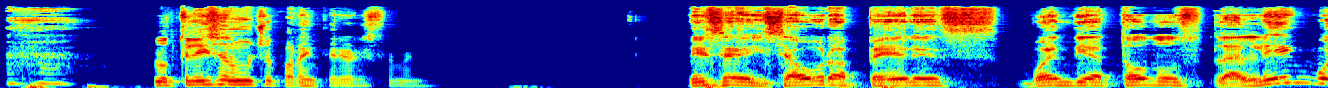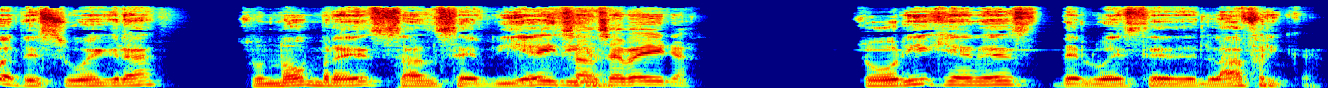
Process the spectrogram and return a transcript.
Ajá. Lo utilizan mucho para interiores también. Dice Isaura Pérez, buen día a todos. La lengua de suegra, su nombre es Sansevieria. Sanseveira. Su origen es del oeste del África.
